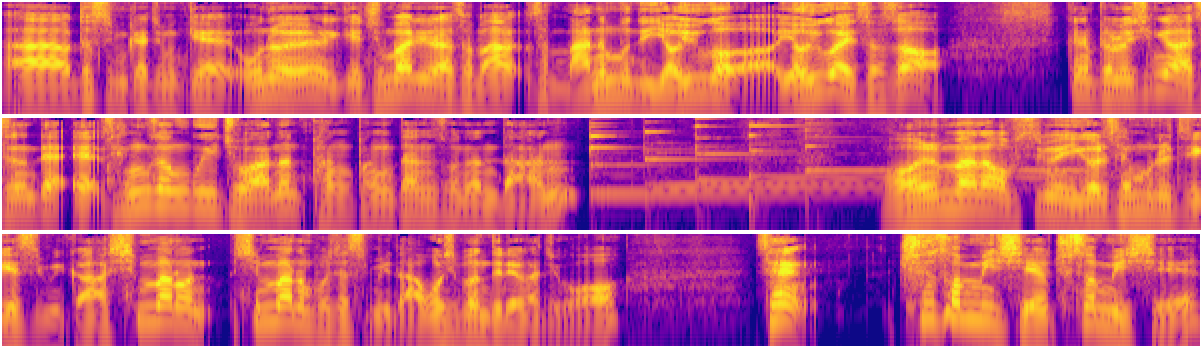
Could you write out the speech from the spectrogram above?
아, 어떻습니까? 좀 이렇게 오늘 이게 주말이라서 마- 많은 분들이 여유가 여유가 있어서 그냥 별로 신경 안 쓰는데 예, 생선구이 좋아하는 방, 방탄소년단 얼마나 없으면 이걸 선물을 드리겠습니까? 10만 원 10만 원 보셨습니다. 50원 드려 가지고 생 추선미 씨예요. 추선미 씨.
